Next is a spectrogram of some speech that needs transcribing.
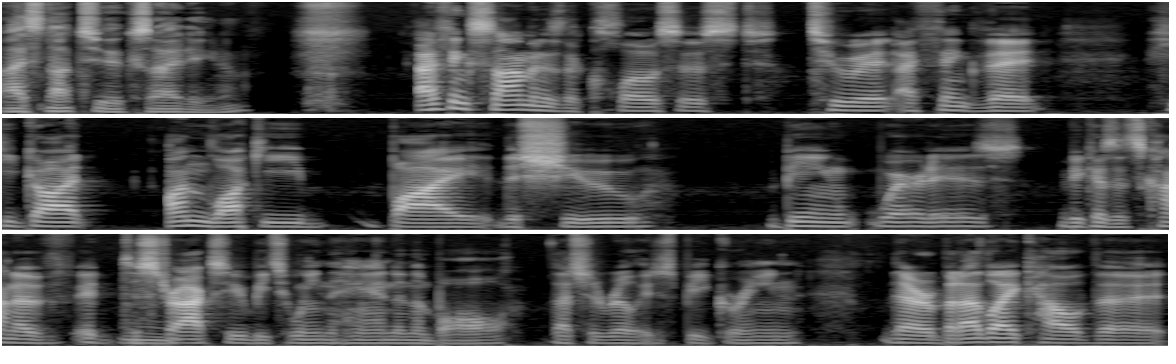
uh, it's not too exciting, you know. I think Simon is the closest to it. I think that he got unlucky by the shoe being where it is because it's kind of it hmm. distracts you between the hand and the ball. That should really just be green there. But I like how the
